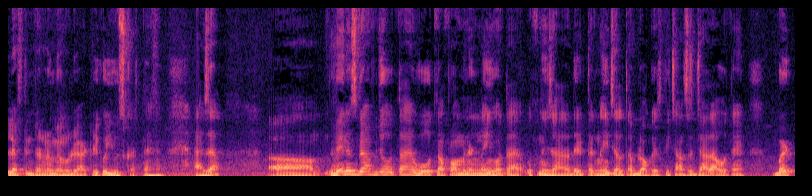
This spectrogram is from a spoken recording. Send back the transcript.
लेफ़्ट इंटरनल मेमोरी आर्टरी को यूज़ करते हैं। एज अ वेनस ग्राफ्ट जो होता है वो उतना प्रोमिनेंट नहीं होता है, उतनी ज़्यादा देर तक नहीं चलता ब्लॉकेज के चांसेस ज़्यादा होते हैं। बट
